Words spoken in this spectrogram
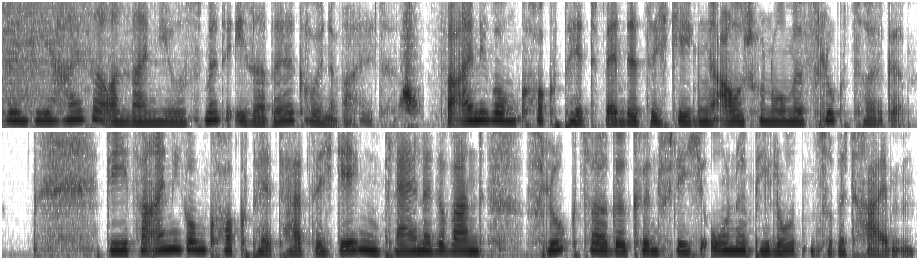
sind die Heise Online News mit Isabel Grünewald. Vereinigung Cockpit wendet sich gegen autonome Flugzeuge. Die Vereinigung Cockpit hat sich gegen Pläne gewandt, Flugzeuge künftig ohne Piloten zu betreiben.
